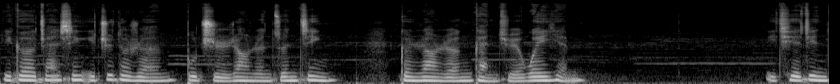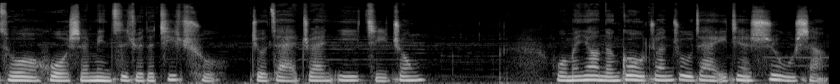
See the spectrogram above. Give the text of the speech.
一个专心一致的人，不止让人尊敬，更让人感觉威严。一切静坐或生命自觉的基础，就在专一集中。我们要能够专注在一件事物上。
